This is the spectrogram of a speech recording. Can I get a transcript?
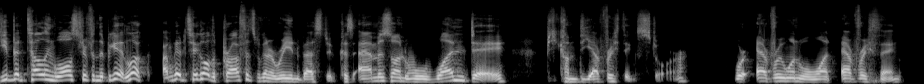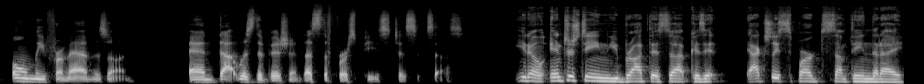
He'd been telling Wall Street from the beginning look, I'm going to take all the profits, I'm going to reinvest it because Amazon will one day become the everything store where everyone will want everything only from Amazon. And that was the vision. That's the first piece to success. You know, interesting you brought this up because it actually sparked something that I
